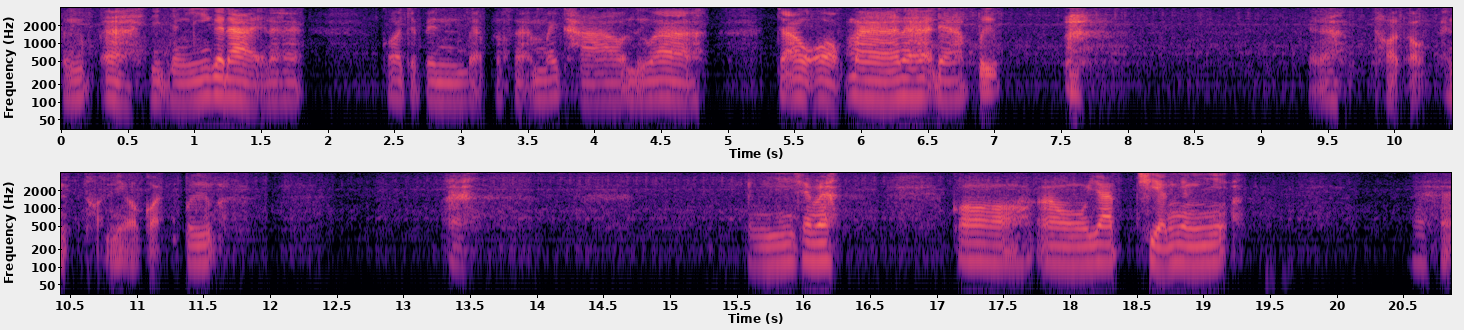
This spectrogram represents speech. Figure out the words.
ปึ๊บอ่าอย่างนี้ก็ได้นะฮะก็จะเป็นแบบลักษณะไม้เท้าหรือว่าจะเอาออกมานะฮะเดี๋ยวนะปึ๊บเดี๋ยวนะถอดออกถอดนี่ออกก่อนปึ๊บ อย่างนี้ใช่ไหมก็เอายัดเฉียงอย่างนี้นะฮะ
